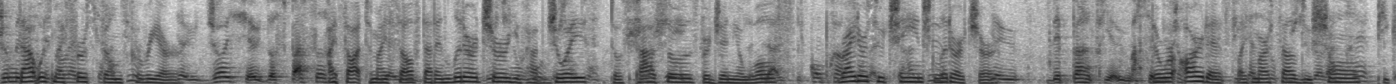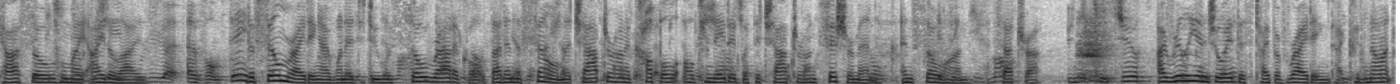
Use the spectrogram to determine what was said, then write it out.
That was my first film's career. I thought to myself that in literature you have Joyce, Dos Passos, Virginia Woolf, writers who changed literature. There were artists like Marcel Duchamp, Picasso, whom I idolized. The film writing I wanted to do was so radical that in the film a chapter on a couple alternated with a chapter on fishermen, and so on, etc. I really enjoyed this type of writing that could not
